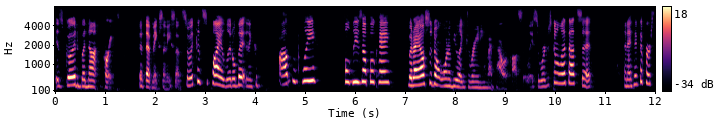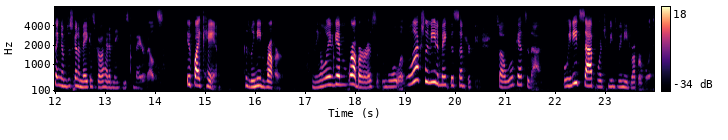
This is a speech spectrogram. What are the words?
is good, but not great, if that makes any sense. So it could supply a little bit, and it could probably hold these up okay, but I also don't want to be like draining my power constantly. So we're just going to let that sit. And I think the first thing I'm just going to make is go ahead and make these conveyor belts. If I can. Because we need rubber. And the only way to get rubber is we'll, we'll actually need to make this centrifuge. So we'll get to that. But we need sap, which means we need rubber wood.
